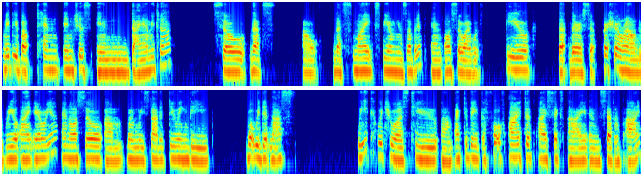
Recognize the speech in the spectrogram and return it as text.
maybe about 10 inches in diameter. So that's how that's my experience of it. And also I would feel that there's a pressure around the real eye area. And also um, when we started doing the, what we did last week, which was to um, activate the fourth eye, fifth eye, sixth eye, and seventh eye.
